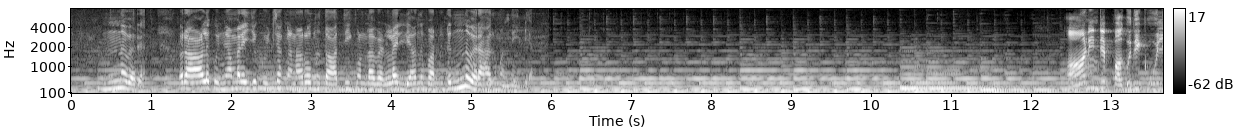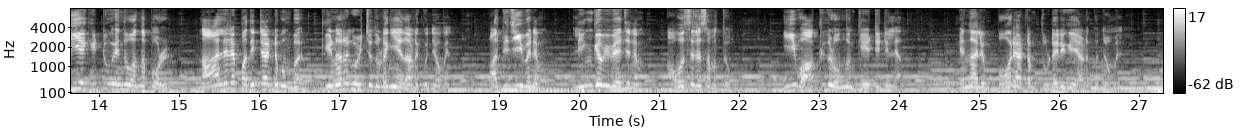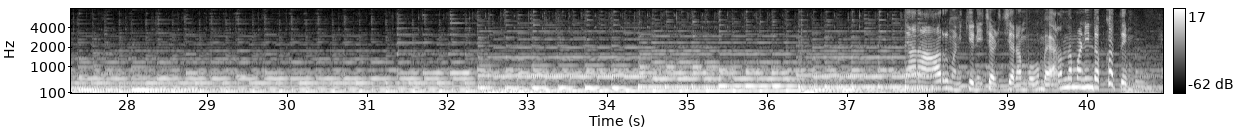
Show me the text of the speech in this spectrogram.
ഇന്ന് വരെ ഒരാൾ കുഞ്ഞാമലേക്ക് കുഴിച്ച കിണറൊന്ന് താത്തിക്കൊണ്ട വെള്ളം ഇല്ല എന്ന് പറഞ്ഞിട്ട് ഇന്ന് വരെ ആരും വന്നില്ല. ആണിന്റെ പകുതി കൂലിയെ കിട്ടൂ എന്ന് വന്നപ്പോൾ നാലര പതിറ്റാണ്ട് മുമ്പ് കിണർ കുഴിച്ചു തുടങ്ങിയതാണ് കുഞ്ഞോമൻ. അതിജീവനം ലിംഗവിവേചനം അവസര സമത്വം ഈ വാക്കുകളൊന്നും കേട്ടിട്ടില്ല. എന്നാലും പോരാട്ടം തുടരുകയാണ് കുഞ്ഞോമൻ. ഞാൻ ആറു മണിക്ക് എണീച്ച് അടിച്ചു തരാൻ പോകും. വേറെ എന്താ മണീന്റെ ഒക്കെ എത്തേം പോകും.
